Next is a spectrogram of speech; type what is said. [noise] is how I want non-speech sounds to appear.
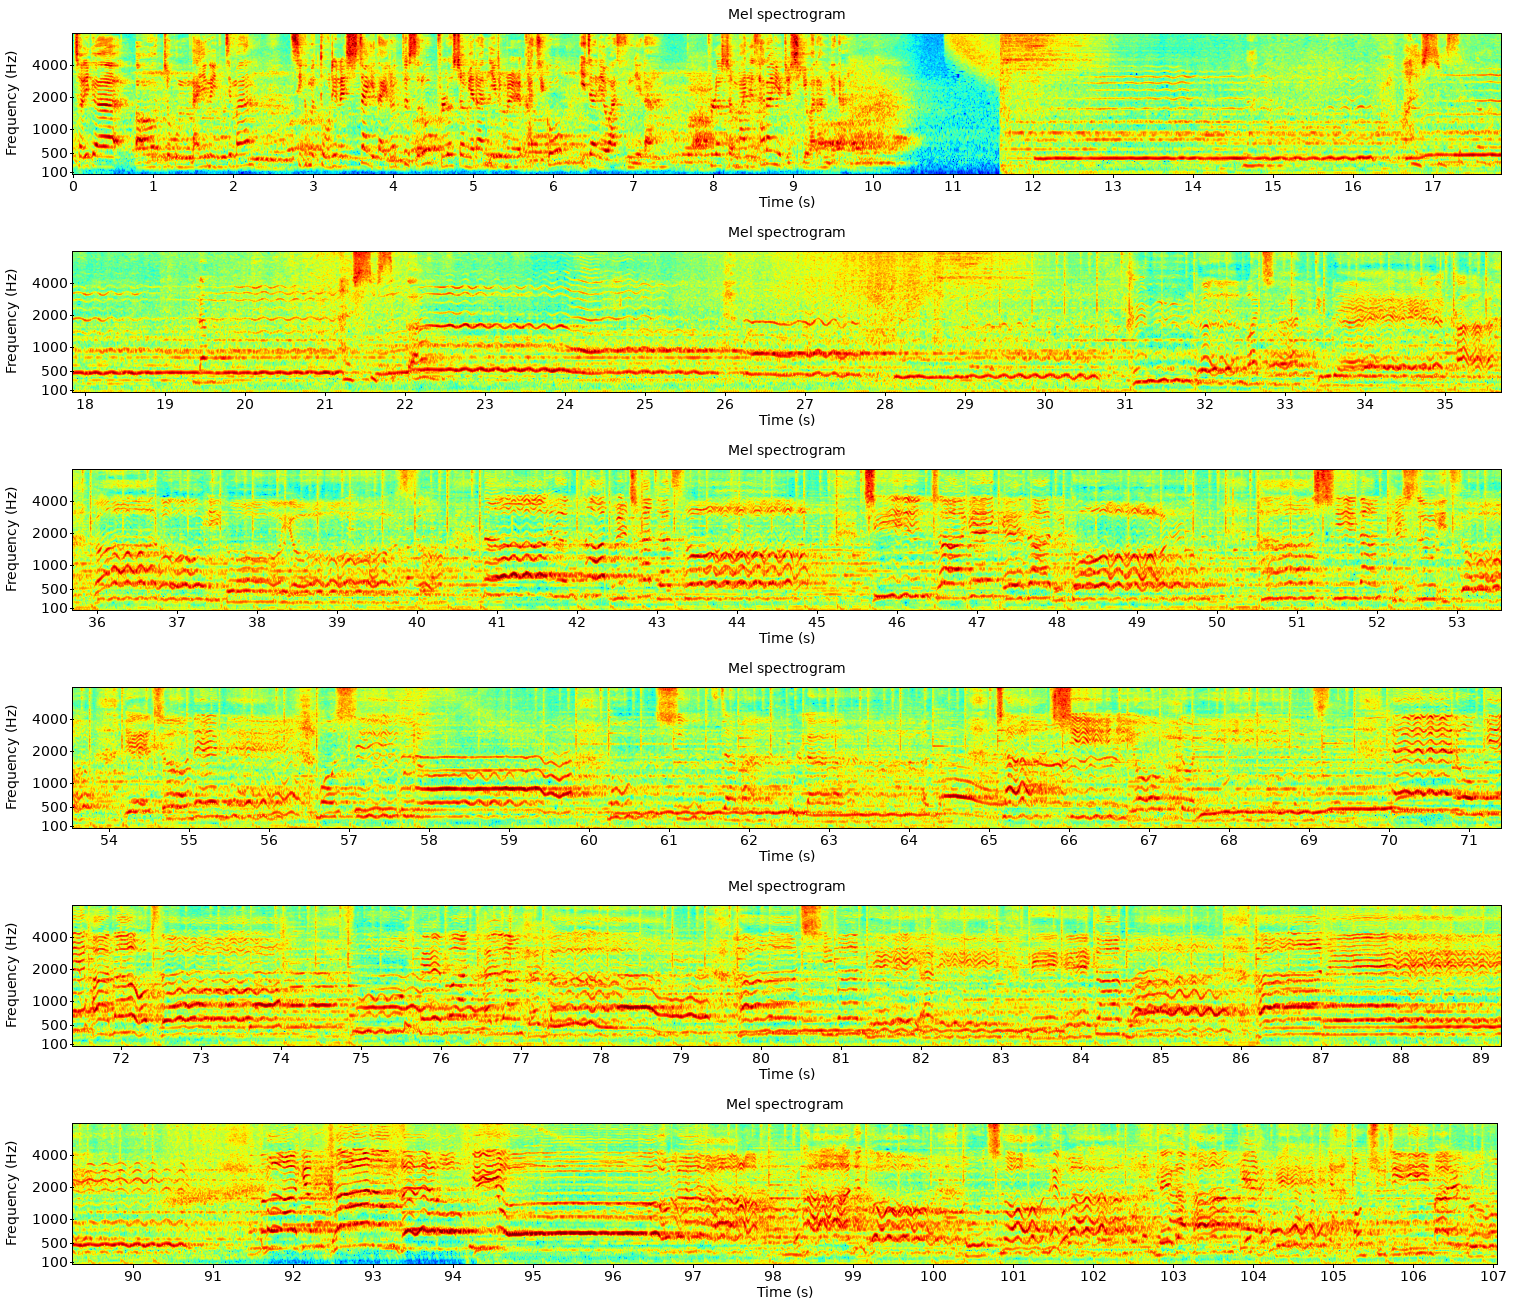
저희가 어, 조금 나이는 있지만 지금부터 우리는 시작이다 이런 뜻으로 블러썸이라는 이름을 가지고 이 자리에 왔습니다. 블러썸 많이 사랑해 주시기 바랍니다. 유레카 바로 이거였어. 나는 답을 찾아서 진작에 깨달을 걸 다시 난 필 수 있어. 예전의 내 모습으로 멈추지 말고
